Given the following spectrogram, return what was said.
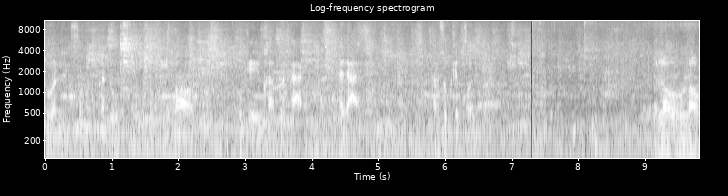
ส่วนซุปกระดูกหมูตรงนี้ก็โอเคครับรสชาติใช้ได้น้ำซุปเข้มข้น ดี๋ยวเราลอง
